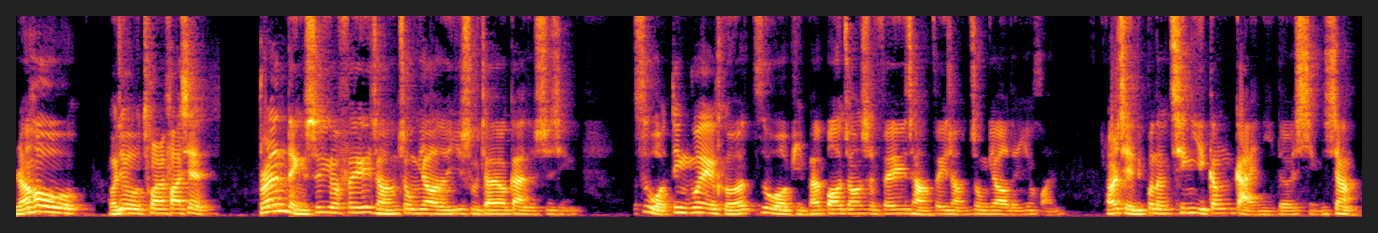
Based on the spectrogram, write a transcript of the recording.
然后我就突然发现，branding 是一个非常重要的艺术家要干的事情，自我定位和自我品牌包装是非常非常重要的一环，而且你不能轻易更改你的形象，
